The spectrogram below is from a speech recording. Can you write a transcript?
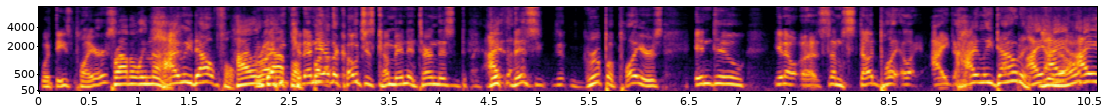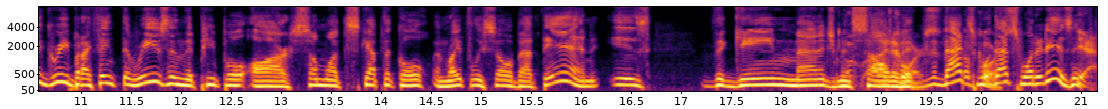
with these players? Probably not. Highly doubtful. Highly right? doubtful. Could any But- other coaches come in and turn this th- this group of players into you know uh, some stud play? Like, I highly doubt it. I, you I, know? I agree, but I think the reason that people are somewhat skeptical and rightfully so about Dan is the game management side of, course. it. That's Of what that's what it is. If, Yeah.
